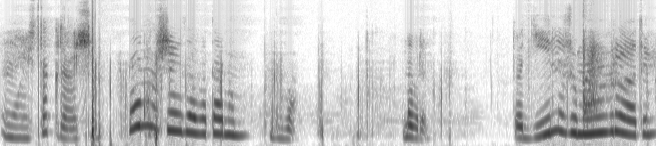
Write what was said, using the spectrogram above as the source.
Ось так краще. Тепер вже з аватаром 2. Добре. Тоді нажимаємо грати.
